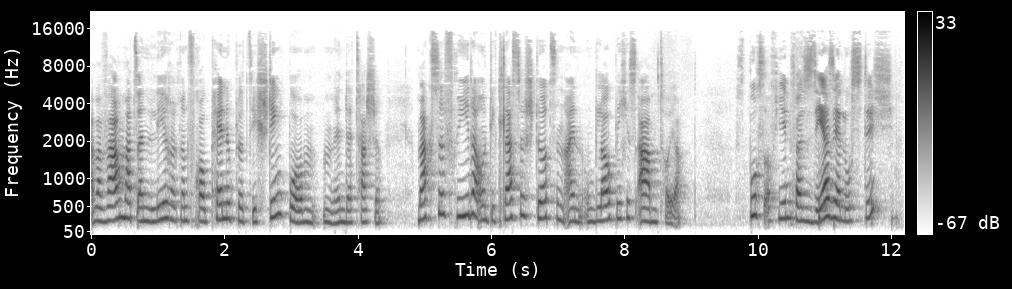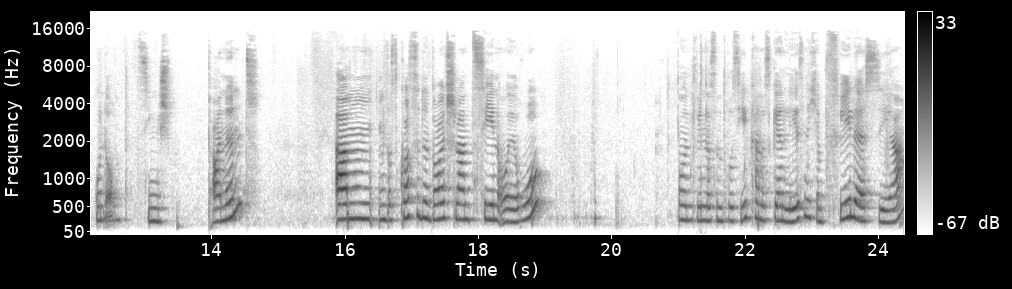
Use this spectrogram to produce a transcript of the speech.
Aber warum hat seine Lehrerin Frau Penne plötzlich Stinkbomben in der Tasche? Maxe, Frieda und die Klasse stürzen in ein unglaubliches Abenteuer. Das Buch ist auf jeden Fall sehr, sehr lustig und auch ziemlich spannend. Ähm, das kostet in Deutschland 10 Euro. Und wen das interessiert, kann es gerne lesen. Ich empfehle es sehr.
